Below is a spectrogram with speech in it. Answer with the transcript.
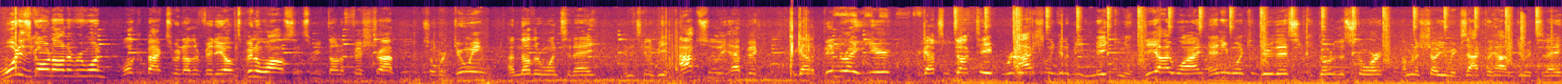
What is going on everyone? Welcome back to another video. It's been a while since we've done a fish trap, so we're doing another one today, and it's gonna be absolutely epic. We got a bin right here, we got some duct tape. We're actually gonna be making it DIY. Anyone can do this. You can go to the store. I'm gonna show you exactly how to do it today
